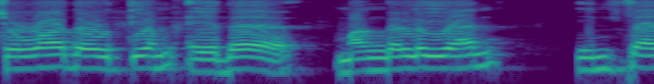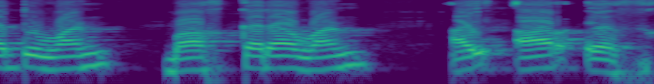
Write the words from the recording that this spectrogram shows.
ചൊവ്വ ദൗത്യം ഏത്? Mangalyaan INSAT one Bhaskara one I R S.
